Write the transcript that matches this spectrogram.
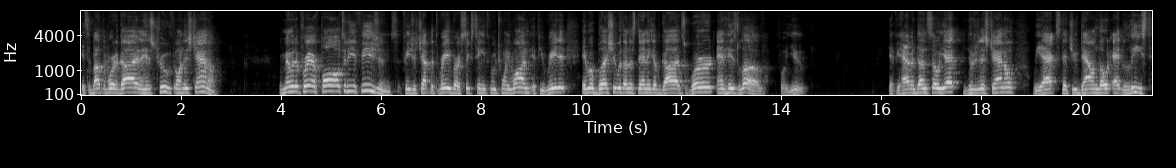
It's about the Word of God and His truth on this channel. Remember the prayer of Paul to the Ephesians, Ephesians chapter 3, verse 16 through 21. If you read it, it will bless you with understanding of God's Word and His love for you. If you haven't done so yet, new to this channel, we ask that you download at least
